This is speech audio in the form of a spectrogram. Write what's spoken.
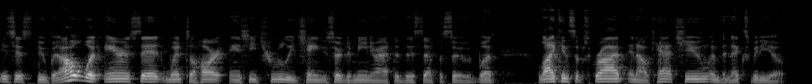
It's just stupid. I hope what Aaron said went to heart and she truly changes her demeanor after this episode. But like and subscribe, and I'll catch you in the next video.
